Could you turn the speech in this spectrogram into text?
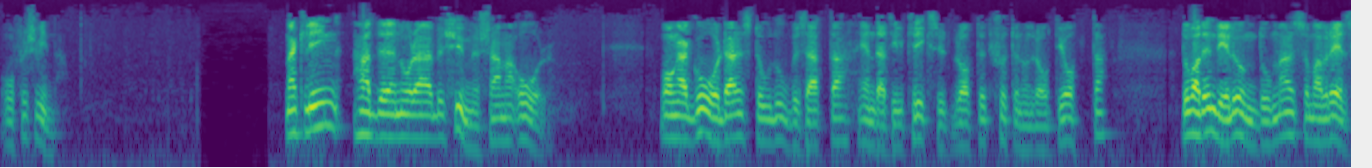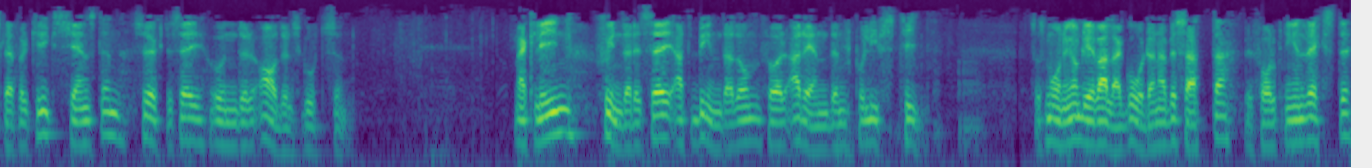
och försvinna. MacLean hade några bekymmersamma år. Många gårdar stod obesatta ända till krigsutbrottet 1788. Då var det en del ungdomar som av rädsla för krigstjänsten sökte sig under adelsgodsen. MacLean skyndade sig att binda dem för arrenden på livstid. Så småningom blev alla gårdarna besatta, befolkningen växte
